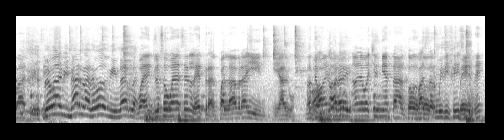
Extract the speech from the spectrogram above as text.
Fácil, sí. Debo adivinarla, debo adivinarla. Bueno, incluso voy a hacer letras, palabra y, y algo. No, te Oh, voy, caray. no le voy a chismear todo. Va a estar muy difícil. Ven, ¿eh?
